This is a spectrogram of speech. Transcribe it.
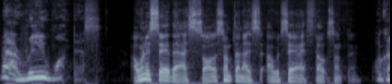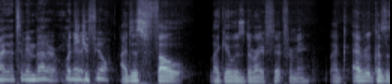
"Man, I really want this"? I wouldn't say that I saw something. I, I would say I felt something. Okay, that's even better. What Yeah. did you feel? I just felt like it was the right fit for me. Like every because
